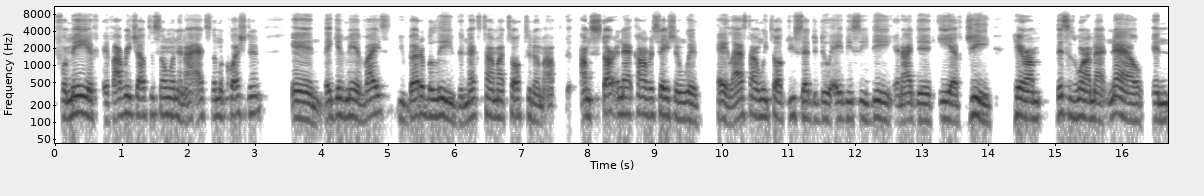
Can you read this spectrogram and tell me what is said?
for me, if if I reach out to someone and I ask them a question, and they give me advice, you better believe the next time I talk to them, I, I'm starting that conversation with, "Hey, last time we talked, you said to do A, B, C, D, and I did E, F, G. Here I'm. This is where I'm at now, and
